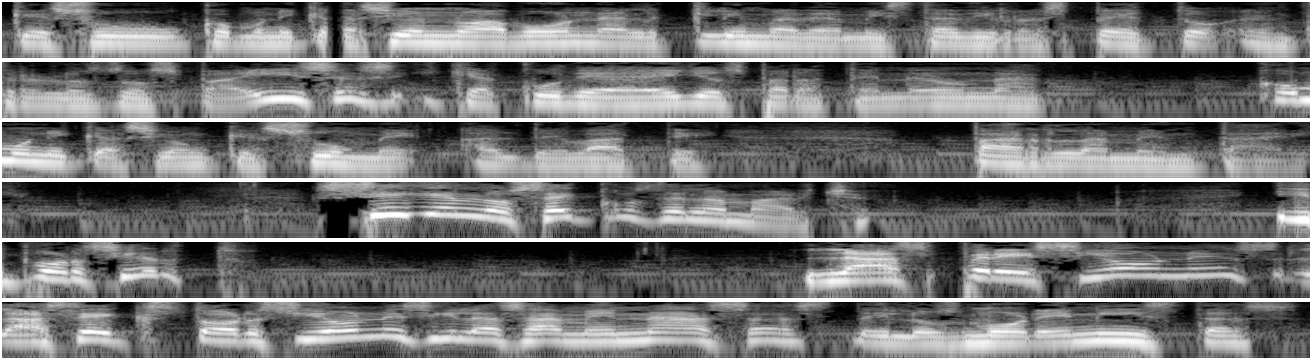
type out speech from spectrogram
que su comunicación no abona el clima de amistad y respeto entre los dos países y que acude a ellos para tener una comunicación que sume al debate parlamentario. Siguen los ecos de la marcha. Y por cierto, las presiones, las extorsiones y las amenazas de los morenistas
